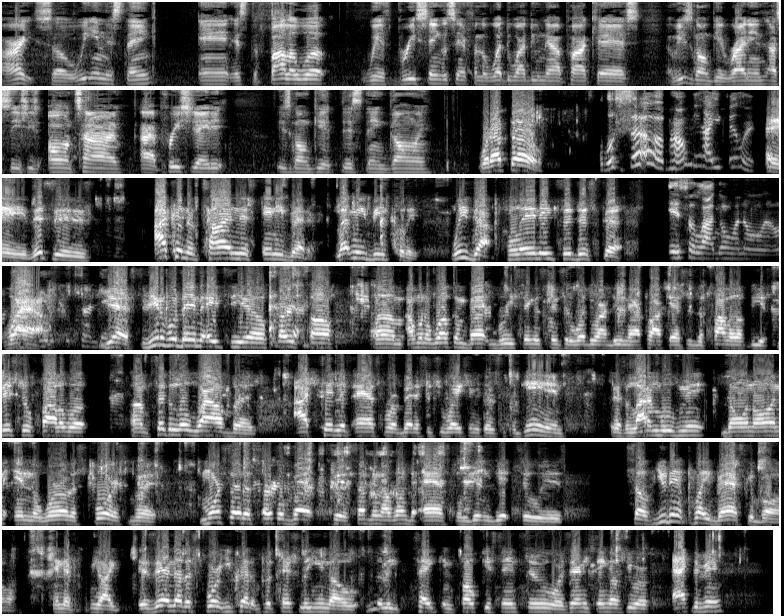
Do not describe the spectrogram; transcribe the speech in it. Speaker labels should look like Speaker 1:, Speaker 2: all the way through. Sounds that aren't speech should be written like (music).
Speaker 1: All right, so we in this thing, and it's the follow up with Bree Singleton from the What Do I Do Now podcast, and we just gonna get right in. I see she's on time. I appreciate it. We just gonna get this thing going.
Speaker 2: What up, though?
Speaker 3: What's up, homie? How you feeling?
Speaker 2: Hey, this is. I couldn't have timed this any better. Let me be clear. We've got plenty to discuss.
Speaker 3: It's a lot going on. on
Speaker 2: Wow. Yes, beautiful day in the ATL. First off, um, I want to welcome back Bree Singleton to the What Do I Do Now podcast. Is the follow up, the official follow up. Um, took a little while, but I couldn't have asked for a better situation because, again, there's a lot of movement going on in the world of sports, but more so to circle back to something I wanted to ask and didn't get to is so if you didn't play basketball, and if like, is there another sport you could have potentially, you know, really taken focus into, or is there anything else you were active in?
